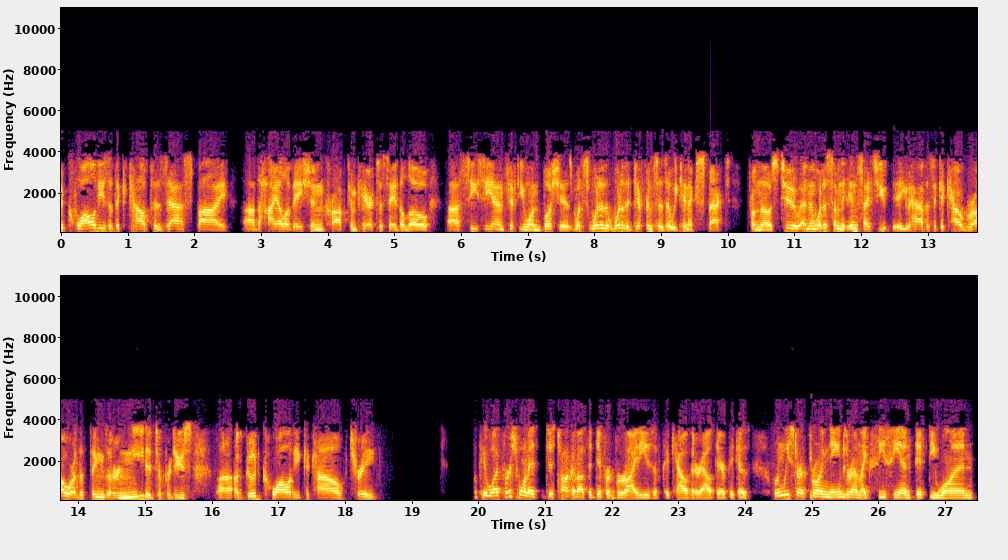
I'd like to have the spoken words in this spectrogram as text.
the qualities of the cacao possessed by uh, the high elevation crop compared to say the low uh, CCN 51 bushes? What's what are the, what are the differences that we can expect from those two? And then what are some of the insights you you have as a cacao grower, the things that are needed to produce uh, a good quality cacao tree? Okay, well, I first want to just talk about the different varieties of cacao that are out there because when we start throwing names around like CCN 51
